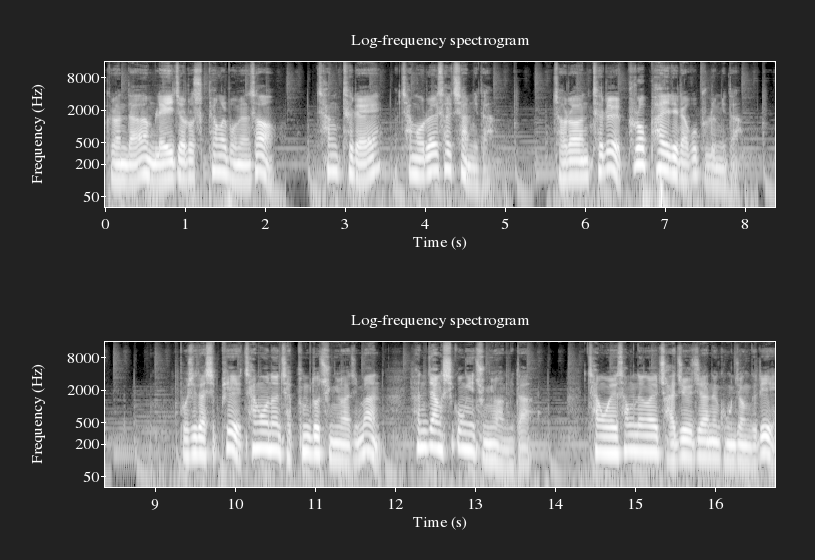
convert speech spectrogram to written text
그런 다음 레이저로 수평을 보면서 창틀에 창호를 설치합니다. 저런 틀을 프로파일이라고 부릅니다. 보시다시피 창호는 제품도 중요하지만 현장 시공이 중요합니다. 창호의 성능을 좌지우지하는 공정들이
